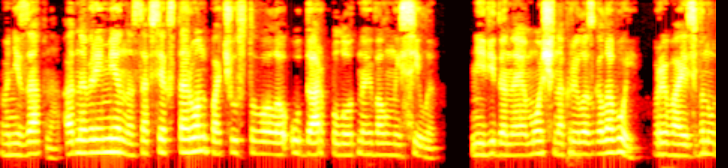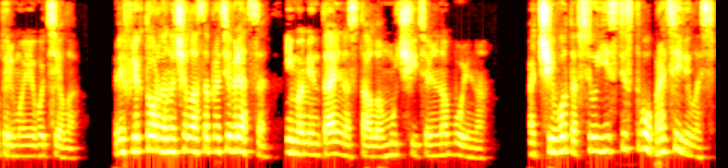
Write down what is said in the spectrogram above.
Внезапно, одновременно со всех сторон почувствовала удар плотной волны силы. Невиданная мощь накрыла с головой, врываясь внутрь моего тела. Рефлекторно начала сопротивляться, и моментально стало мучительно больно. От чего-то все естество противилось.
